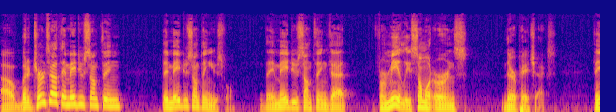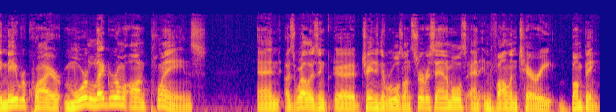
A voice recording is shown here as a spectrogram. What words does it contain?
Uh, but it turns out they may do something. They may do something useful. They may do something that, for me at least, somewhat earns their paychecks. They may require more legroom on planes, and as well as in, uh, changing the rules on service animals and involuntary bumping.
